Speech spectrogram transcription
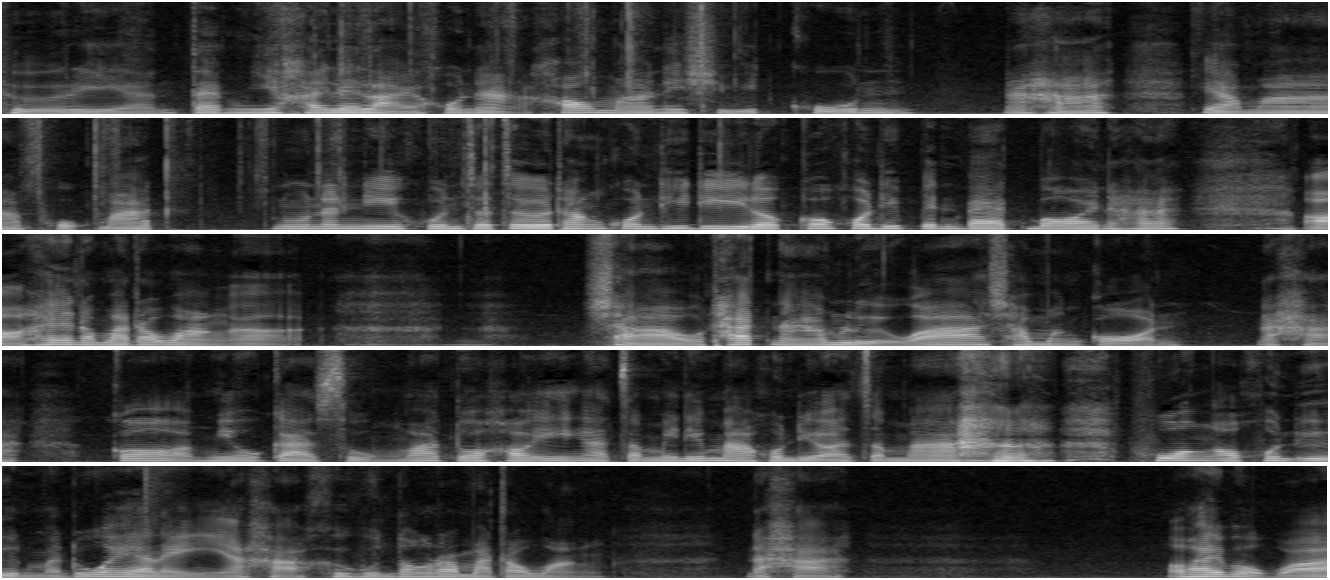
ถือเหรียญแต่มีใครหลาย ๆ คนอะเข้ามาในชีวิตคุณนะคะ อย่ามาผูกมัดนู่นนั่นนี่คุณจะเจอทั้งคนที่ดีแล้วก็คนที่เป็นแบดบอยนะคะเออให้ระมัดระวังอ่าชาวธาตุน้ำหรือว่าชาวมังกร นะคะ ก็มีโอกาสสูงว่าตัวเขาเองอาจจะไม่ได้มาคนเดียวอาจจะมาพ่วงเอาคนอื่นมาด้วยอะไรอย่างเงี้ยค่ะ คือคุณต้องระมัดระวังนะคะเอาให้บอกว่า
